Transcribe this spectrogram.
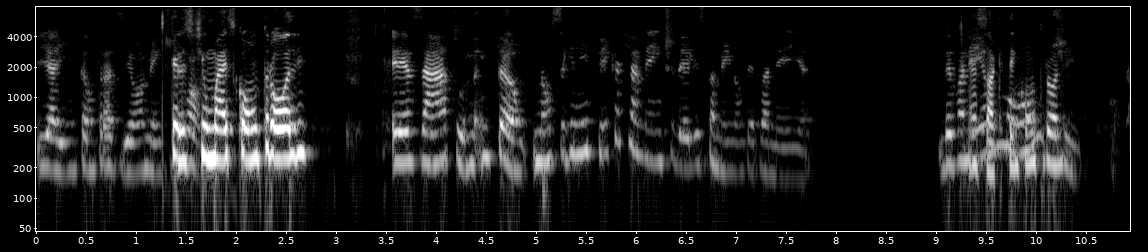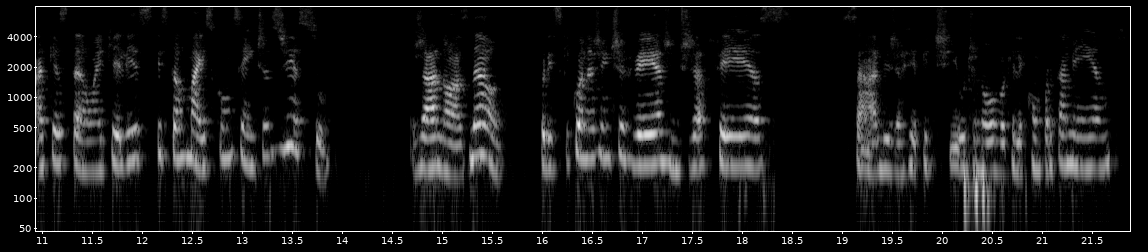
E aí então traziam a mente. Que eles volta. tinham mais controle. Exato. Então, não significa que a mente deles também não devaneia. Devaneia é só que um tem controle. A questão é que eles estão mais conscientes disso. Já nós não. Por isso que quando a gente vê, a gente já fez, sabe? Já repetiu de novo aquele comportamento.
